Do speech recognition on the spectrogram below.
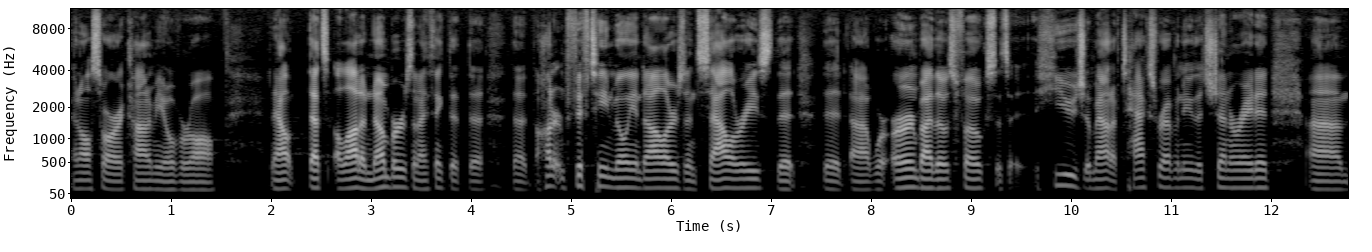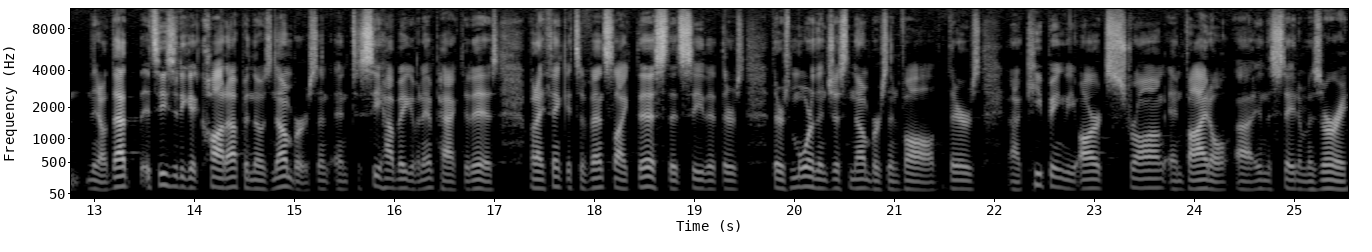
and also our economy overall. Now, that's a lot of numbers, and I think that the, the $115 million in salaries that, that uh, were earned by those folks, it's a huge amount of tax revenue that's generated. Um, you know, that, it's easy to get caught up in those numbers and, and to see how big of an impact it is. But I think it's events like this that see that there's, there's more than just numbers involved. There's uh, keeping the arts strong and vital uh, in the state of Missouri.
